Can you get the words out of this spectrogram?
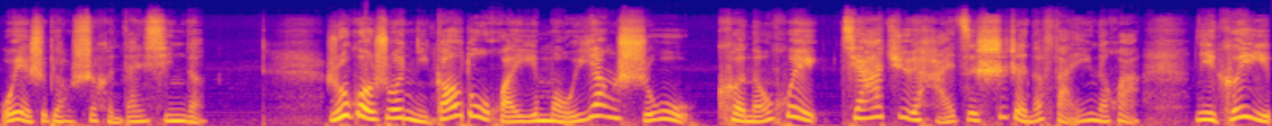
我也是表示很担心的。如果说你高度怀疑某一样食物可能会加剧孩子湿疹的反应的话，你可以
